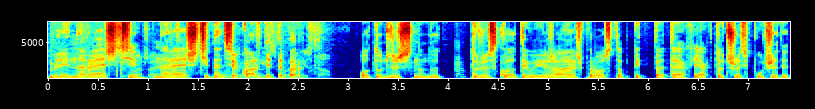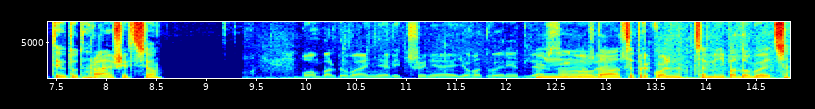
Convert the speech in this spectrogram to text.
Блін, нарешті, нарешті, на цій карті тепер. Отут же ж ну дуже складно. Ти виїжджаєш просто під петех. Як тут щось пушити? Ти тут граєш і все. Бомбардування відчиняє його двері для всіх Ну бажаючих. да, це прикольно. Це мені подобається.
